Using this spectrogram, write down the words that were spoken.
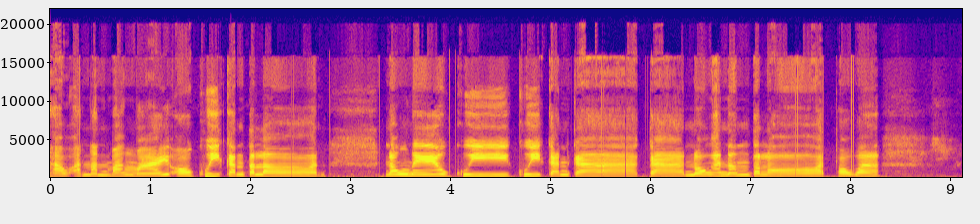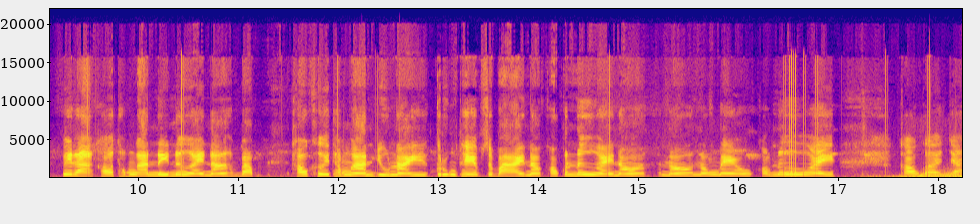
ข่าวอันนั้นบ้างไหมอ๋อคุยกันตลอด น้องแนวคุยคุยกันกับกับน้องอนันต์ตลอด เพราะว่าเวลาเขาทำงานเหนื่อยๆนะแบบเขาเคยทำงานอยู่ในกรุงเทพสบายเนาะเขาก็เหนื่อยเนาะเนาะน้องแนวเขาเหนื่อยเขาก็จะ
